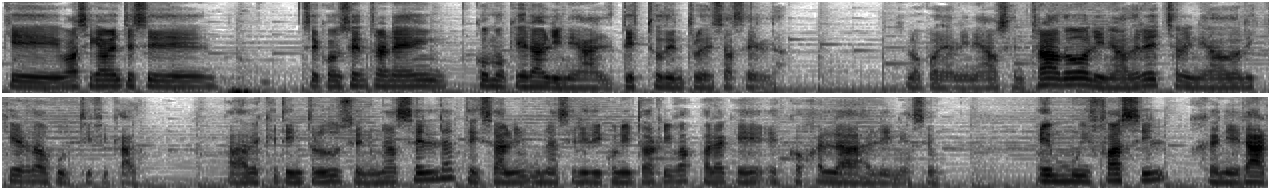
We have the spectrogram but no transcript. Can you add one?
que básicamente se, se concentran en cómo quiera alinear el texto dentro de esa celda. Se lo puede alineado centrado, alineado derecha, alineado a la izquierda o justificado. Cada vez que te introduce en una celda te salen una serie de iconitos arriba para que escojas la alineación. Es muy fácil generar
